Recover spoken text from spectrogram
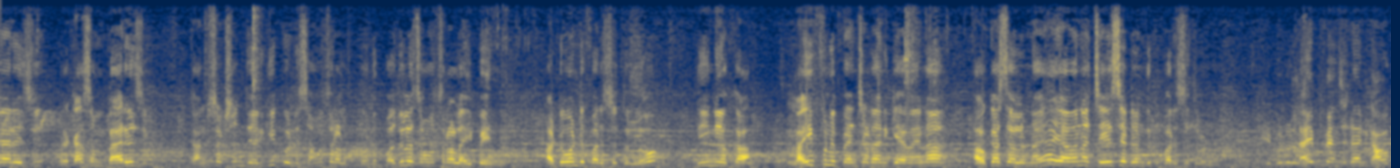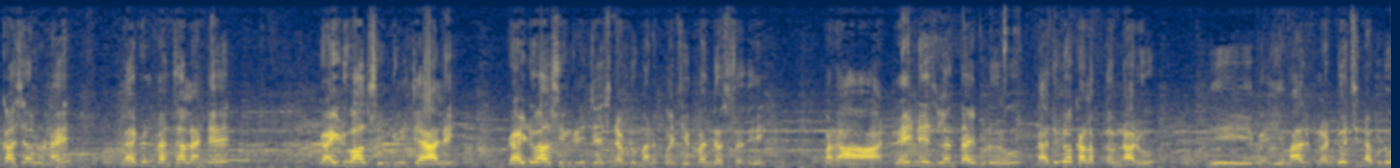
garage Prakasam barrage construction జరిగి కొన్ని సంవత్సరాలు కొన్ని పదుల సంవత్సరాలు అయిపోయింది. అటువంటి పరిస్థితుల్లో దీని యొక్క లైఫ్ని పెంచడానికి ఏమైనా అవకాశాలు ఉన్నాయా? ఏమైనా చేసేటందుకు పరిస్థితులు ఉన్నాయి? ఇప్పుడు లైఫ్ పెంచడానికి అవకాశాలు ఉన్నాయి. లైఫ్లు పెంచాలంటే గైడ్ వాల్స్ ఇంక్రీజ్ చేయాలి. గైడ్ వాల్స్ ఇంక్రీజ్ చేసినప్పుడు మనకు కొంచెం ఇబ్బంది వస్తుంది. మన డ్రైనేజీలంతా ఇప్పుడు నదిలో కలుపుతున్నారు. ఈ ఈ మాదిరి ఫ్లడ్ వచ్చినప్పుడు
